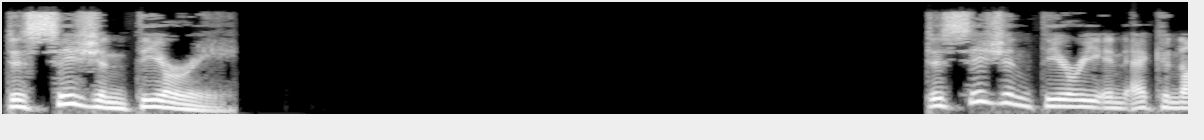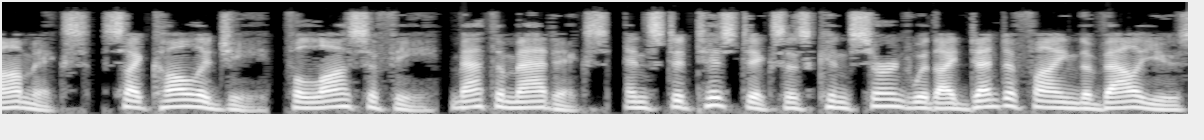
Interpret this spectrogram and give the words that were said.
Decision theory. Decision theory in economics, psychology, philosophy, mathematics, and statistics is concerned with identifying the values,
